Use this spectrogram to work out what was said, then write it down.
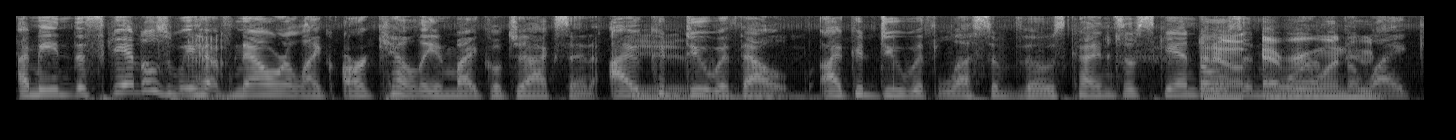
I mean, the scandals we have now are like R. Kelly and Michael Jackson. I could do without. I could do with less of those kinds of scandals know and everyone more of who like.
